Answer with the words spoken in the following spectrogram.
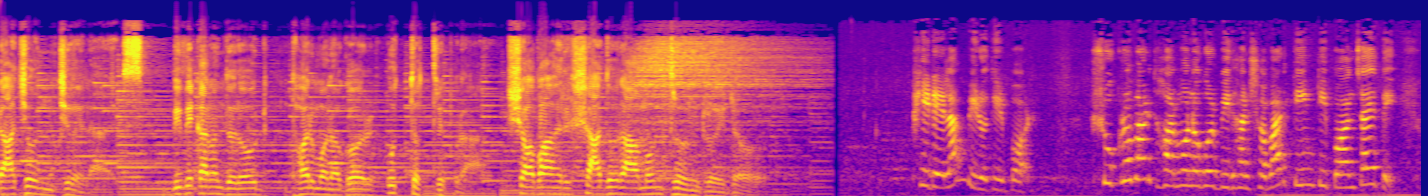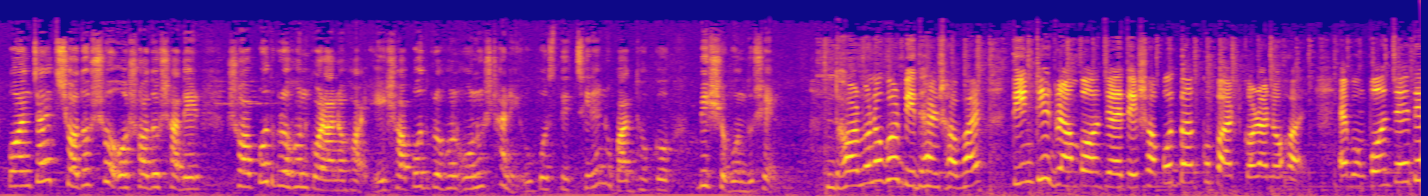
রাজন জুয়েলার্স। বিবেকানন্দ রোড ধর্মনগর, উত্তর ত্রিপুরা। সবার সাদর আমন্ত্রণ রইল। ফিরে এলাম বিরতির পর। শুক্রবার ধর্মনগর বিধানসভার তিনটি পঞ্চায়েতে পঞ্চায়েত সদস্য ও সদস্যদের শপথ গ্রহণ করানো হয়। এই শপথ গ্রহণ অনুষ্ঠানে উপস্থিত ছিলেন উপাধ্যক্ষ বিশ্ববন্ধু সেন। ধর্মনগর বিধানসভার তিনটি গ্রাম পঞ্চায়েতে শপথ বাক্য পাঠ করানো হয় এবং পঞ্চায়েতে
